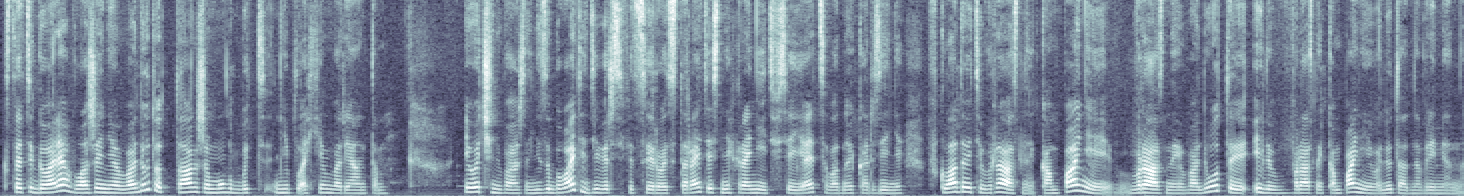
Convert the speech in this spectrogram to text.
Кстати говоря, вложения в валюту также могут быть неплохим вариантом. И очень важно, не забывайте диверсифицировать, старайтесь не хранить все яйца в одной корзине. Вкладывайте в разные компании, в разные валюты или в разные компании и валюты одновременно.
